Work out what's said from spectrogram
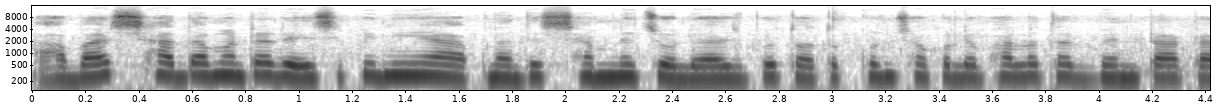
আবার সাদামাটা রেসিপি নিয়ে আপনাদের সামনে চলে আসব। ততক্ষণ সকলে ভালো থাকবেন। টাটা।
